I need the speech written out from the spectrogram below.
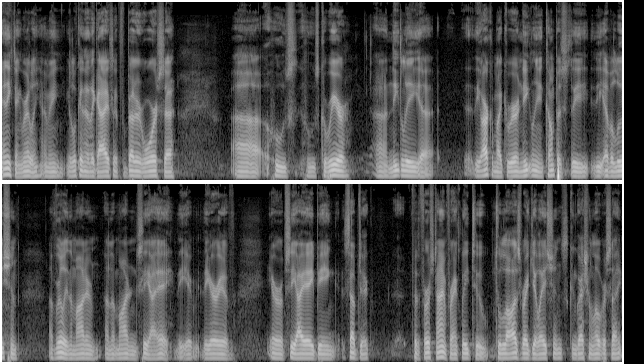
anything. Really, I mean, you're looking at the guys that, for better or worse, uh, uh, whose whose career uh, neatly, uh, the arc of my career neatly encompassed the the evolution of really the modern of the modern CIA, the the area of era of CIA being subject for the first time, frankly, to to laws, regulations, congressional oversight,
